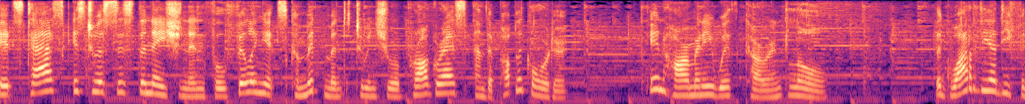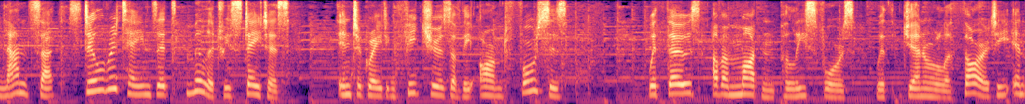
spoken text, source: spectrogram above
Its task is to assist the nation in fulfilling its commitment to ensure progress and the public order in harmony with current law. The Guardia di Finanza still retains its military status, integrating features of the armed forces with those of a modern police force with general authority in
